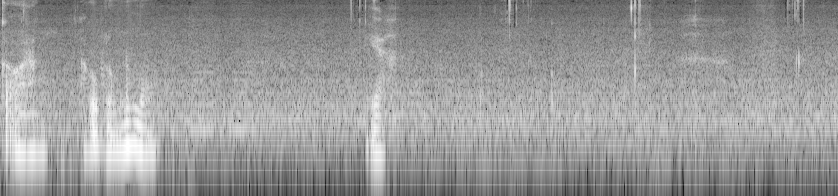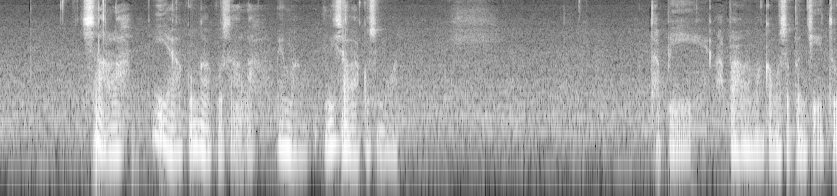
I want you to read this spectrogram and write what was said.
ke orang. Aku belum nemu. Ya salah. Iya aku ngaku salah. Memang ini salahku semua. Tapi apa memang kamu sebenci itu?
